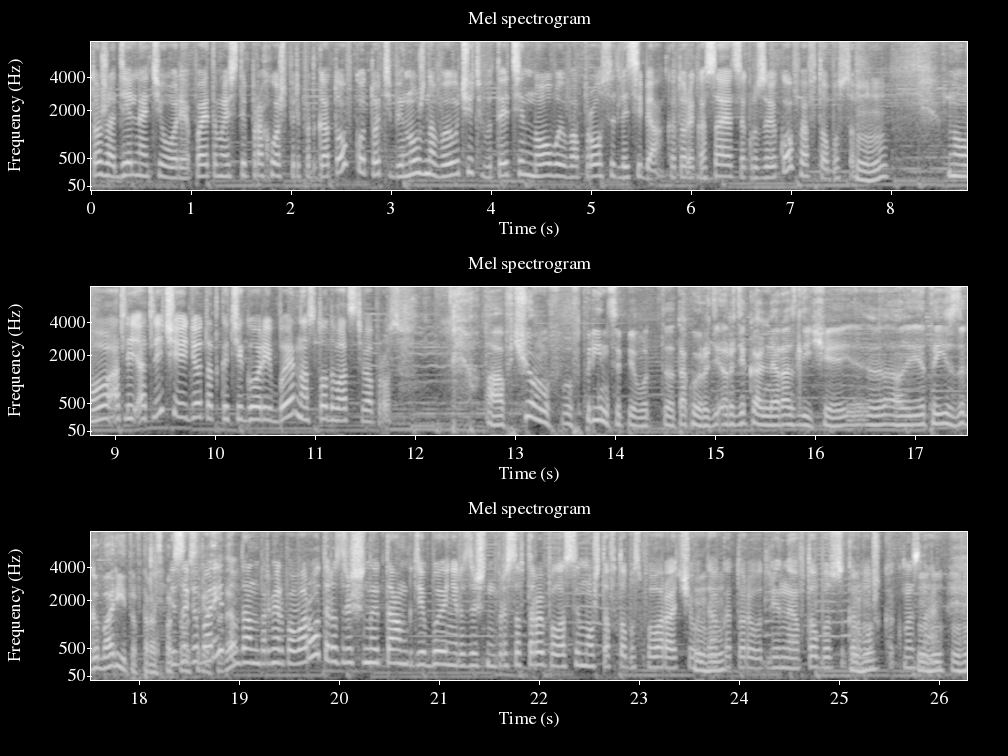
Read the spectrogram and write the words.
тоже отдельная теория. Поэтому, если ты проходишь переподготовку, то тебе нужно выучить вот эти новые вопросы для себя, которые касаются грузовиков и автобусов. Угу. Ну, отли- отличие идет от категории Б на 120 вопросов. А в чем, в принципе, вот э, такое радикальное различие? Э, это из-за габаритов транспортного Из-за габаритов, да? да, например, повороты разрешены там, где Б не разрешены. Например, со второй полосы может автобус поворачивать, угу. да, который вот длинный автобус, гармошка, угу. как мы знаем. Угу. Угу.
